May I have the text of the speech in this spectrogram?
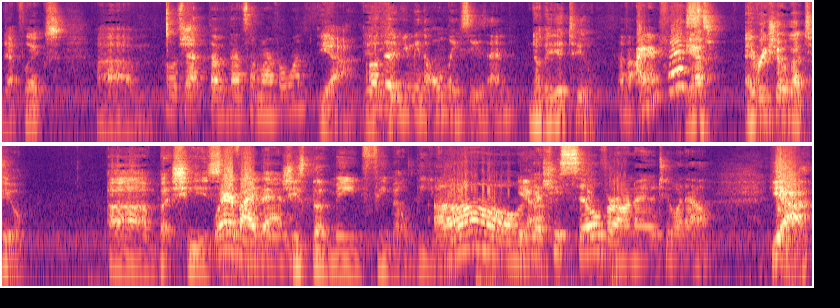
Netflix. Um, oh, is that the, that's a Marvel one? yeah. Oh, the, he- you mean the only season no, they did two. of Iron Fist? Yeah, every show got two. Um, but she's Where have I been? She's the main female lead. Oh, Yeah. yeah. she's Silver on 90210. Yeah,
